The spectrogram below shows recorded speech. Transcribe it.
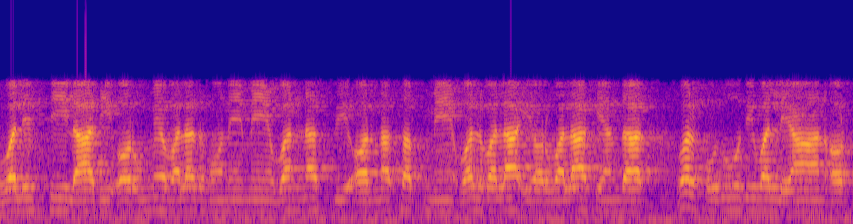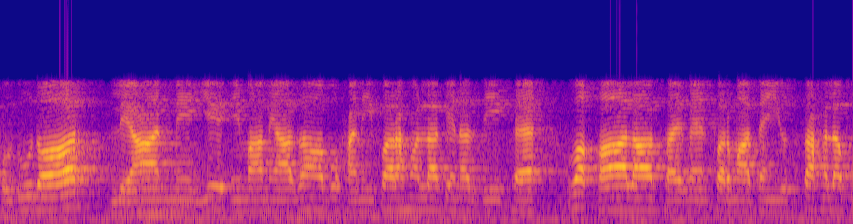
ولادی اور ام ولد ہونے میں ون نصبی اور نصب میں ولولا اور ولا کے اندر، والحدود واللیان اور حدود اور لیان میں۔ یہ امام اعظم ابو حنیفہ رحم اللہ کے نزدیک ہے۔ وقال اور صاحبین فرماتے ہیں، یستحلق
